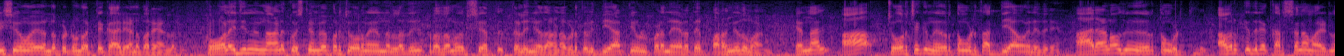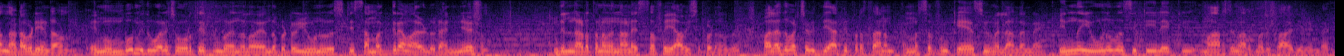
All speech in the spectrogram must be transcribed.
വിഷയവുമായി ബന്ധപ്പെട്ടുകൊണ്ട് ഒറ്റ കാര്യമാണ് പറയാനുള്ളത്. കോളേജിൽ നിന്നാണ് ക്വസ്റ്റ്യൻ പേപ്പർ ചോർന്നത് എന്നുള്ളത് പ്രഥമ ദൃശ്യ തെളിഞ്ഞതാണ്. അവിടുത്തെ വിദ്യാർത്ഥി ഉൾപ്പെടെ നേരത്തെ പറഞ്ഞതുമാണ്. എന്നാൽ ആ ചോർച്ചയ്ക്ക് നേതൃത്വം കൊടുത്ത അധ്യാപകനെതിരെ ആരാണോ അതിന് നേതൃത്വം കൊടുത്തത് അവർക്കെതിരെ കർശനമായിട്ടുള്ള നടപടി ഉണ്ടാവണം. ഇതിന് മുമ്പും ഇതുപോലെ ചോർത്തിയിട്ടുണ്ടോ എന്നുള്ളത് ബന്ധപ്പെട്ട് യൂണിവേഴ്സിറ്റി സമഗ്രമായുള്ള ഒരു അന്വേഷണം ഇതിൽ നടത്തണമെന്നാണ് എസ് എഫ് ഐ ആവശ്യപ്പെടുന്നത്. വലതുപക്ഷ വിദ്യാർത്ഥി പ്രസ്ഥാനം എം എസ് എഫും കെ എസ് യുവും എല്ലാം തന്നെ ഇന്ന് യൂണിവേഴ്സിറ്റിയിലേക്ക് മാർച്ച് നടത്തുന്ന ഒരു സാഹചര്യം ഉണ്ടായി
